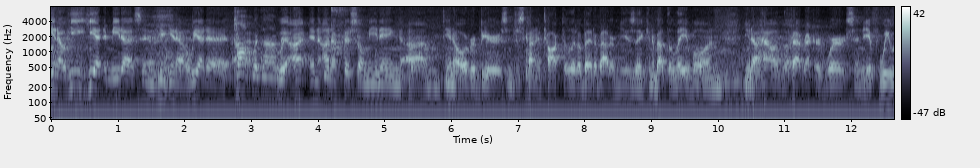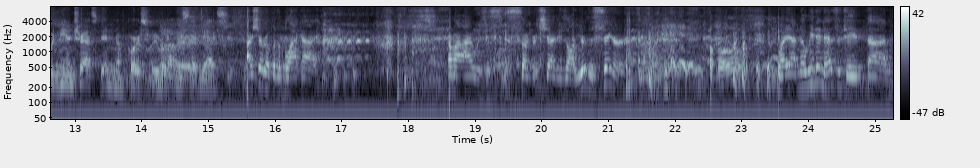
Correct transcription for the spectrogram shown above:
you know he he had to meet us, and he, you know we had to Talk with them. we, uh, an unofficial meeting, um, you know, over beers, and just kind of talked a little bit about our music and about the label, and you know how the Fat Record works, and if we would be interested, and of course we were, we said yes. I showed up with a black eye. And my eye was just sucker shut. He's all, "You're the singer." I'm like, but yeah, no, we didn't hesitate. Um,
